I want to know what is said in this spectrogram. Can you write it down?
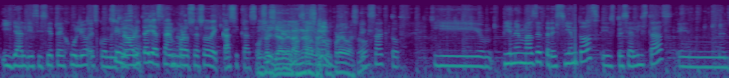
y ya el 17 de julio es cuando Sí, no, ahorita ya está Sí, en no. proceso de casi casi. O sea, Sí, ya de la NASA con pruebas, ¿no? Exacto. Y tiene más de 300 especialistas en el,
